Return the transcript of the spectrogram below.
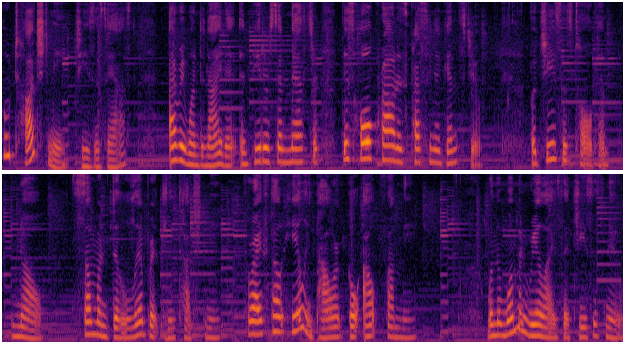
Who touched me? Jesus asked. Everyone denied it, and Peter said, Master, this whole crowd is pressing against you. But Jesus told him, No, someone deliberately touched me, for I felt healing power go out from me. When the woman realized that Jesus knew,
